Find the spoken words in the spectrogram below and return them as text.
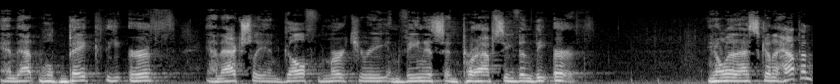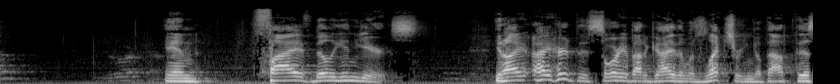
and that will bake the earth and actually engulf Mercury and Venus and perhaps even the earth. You know when that's going to happen? In five billion years. You know, I, I, heard this story about a guy that was lecturing about this,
